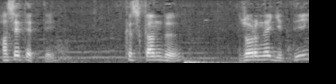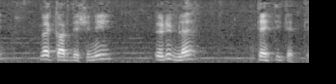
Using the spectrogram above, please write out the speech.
Haset etti. Kıskandı. Zoruna gitti. Ve kardeşini ölümle tehdit etti.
